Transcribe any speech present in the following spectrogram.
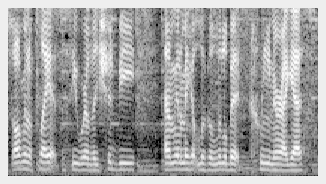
So I'm going to play it to see where they should be, and I'm going to make it look a little bit cleaner, I guess.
